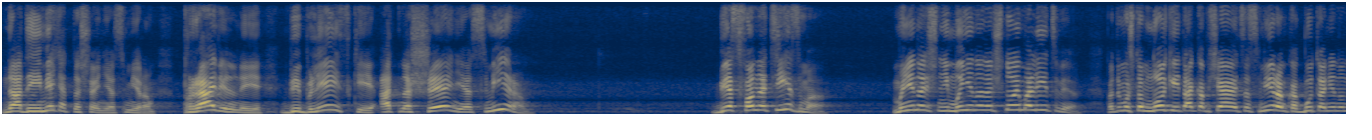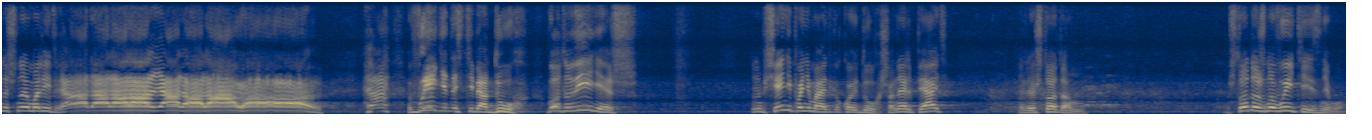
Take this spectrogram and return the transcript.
Надо иметь отношения с миром. Правильные библейские отношения с миром. Без фанатизма. Мы не, нач... мы не на ночной молитве. Потому что многие так общаются с миром, как будто они на ночной молитве. Выйдет из тебя дух. Вот увидишь. Он вообще не понимает, какой дух. Шанель 5 или что там. Что должно выйти из него?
